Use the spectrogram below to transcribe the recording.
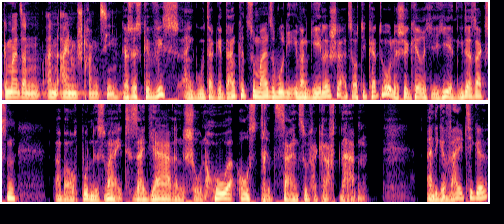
gemeinsam an einem Strang ziehen. Das ist gewiss ein guter Gedanke, zumal sowohl die evangelische als auch die katholische Kirche hier in Niedersachsen, aber auch bundesweit seit Jahren schon hohe Austrittszahlen zu verkraften haben. Eine gewaltige,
